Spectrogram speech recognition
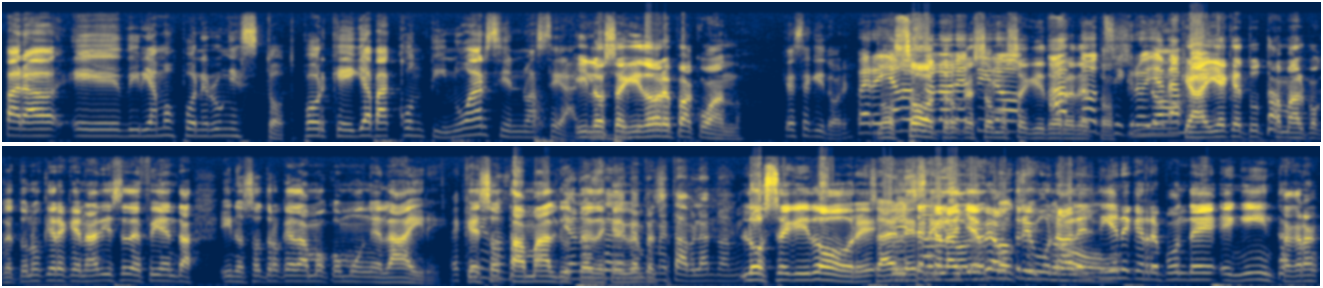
para, eh, diríamos, poner un stop, porque ella va a continuar si él no hace algo. ¿Y los seguidores para cuándo? ¿Qué seguidores? Pero ella no Nosotros que somos seguidores de Tóxico, Tóxico. ella No. Que ahí es que tú estás mal, porque tú no quieres que nadie se defienda y nosotros quedamos como en el aire. Es que, eso no- está mal de yo no ustedes sé que de qué viven tú me pensando. estás hablando a mí. Los seguidores, O sea, él dice es que la lleve a un tribunal, él tiene que responder en Instagram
